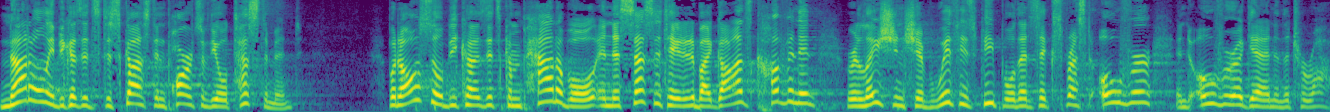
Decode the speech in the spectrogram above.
not only because it's discussed in parts of the Old Testament, but also because it's compatible and necessitated by God's covenant relationship with his people that's expressed over and over again in the Torah.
